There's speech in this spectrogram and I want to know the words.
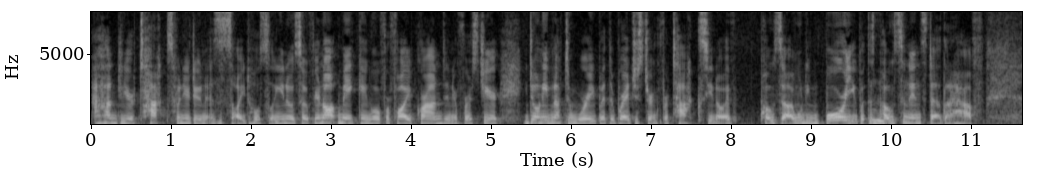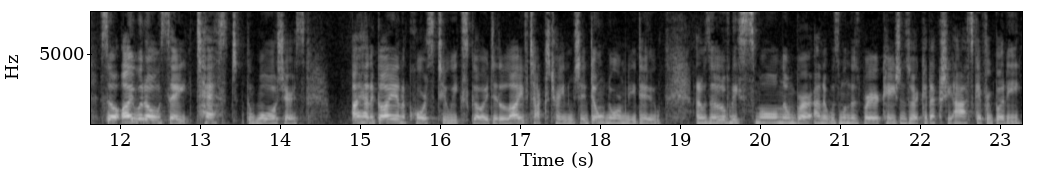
handle your tax when you're doing it as a side hustle. You know, so if you're not making over five grand in your first year, you don't even have to worry about the registering for tax. You know, I've posted, I wouldn't even bore you, but there's mm. posts on Insta that I have. So I would always say test the waters. I had a guy on a course two weeks ago. I did a live tax training, which I don't normally do. And it was a lovely small number. And it was one of those rare occasions where I could actually ask everybody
